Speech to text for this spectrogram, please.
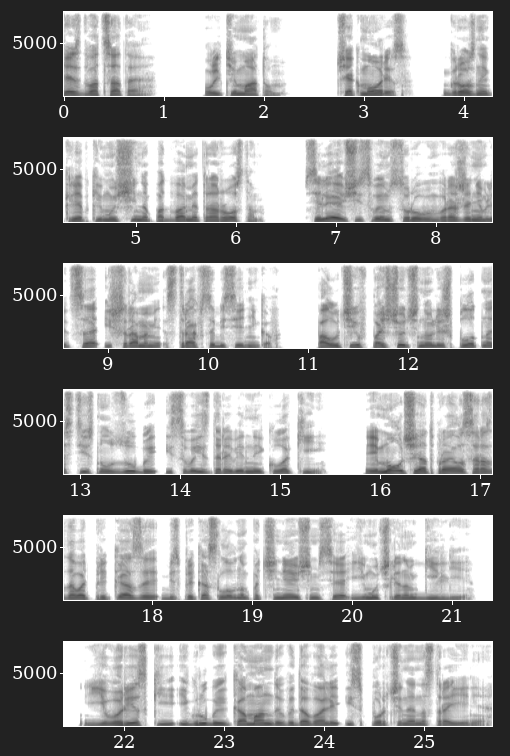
Часть 20. Ультиматум. Чак Моррис, грозный крепкий мужчина по 2 метра ростом, вселяющий своим суровым выражением лица и шрамами страх в собеседников, получив пощечину, лишь плотно стиснул зубы и свои здоровенные кулаки и молча отправился раздавать приказы беспрекословно подчиняющимся ему членам гильдии. Его резкие и грубые команды выдавали испорченное настроение.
